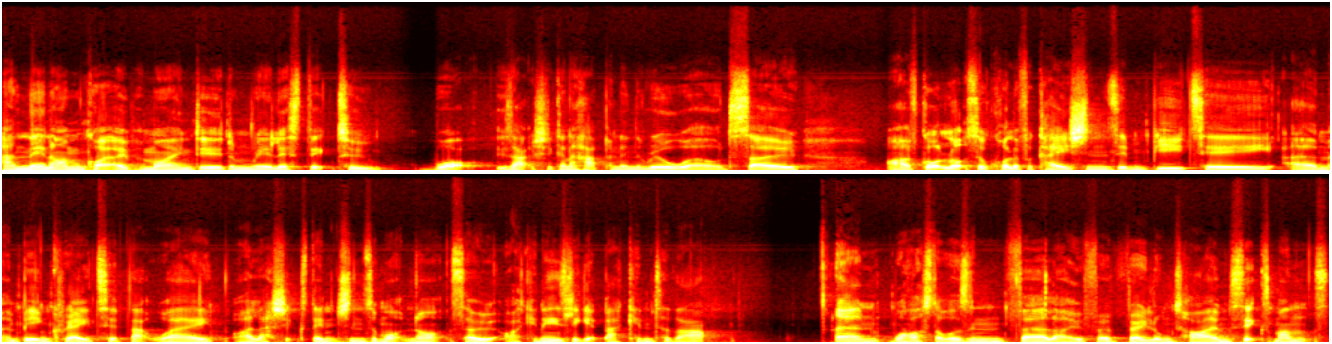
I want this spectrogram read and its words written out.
and then I'm quite open minded and realistic to what is actually going to happen in the real world. So I've got lots of qualifications in beauty um, and being creative that way, eyelash extensions and whatnot. So I can easily get back into that. And whilst I was in furlough for a very long time, six months,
